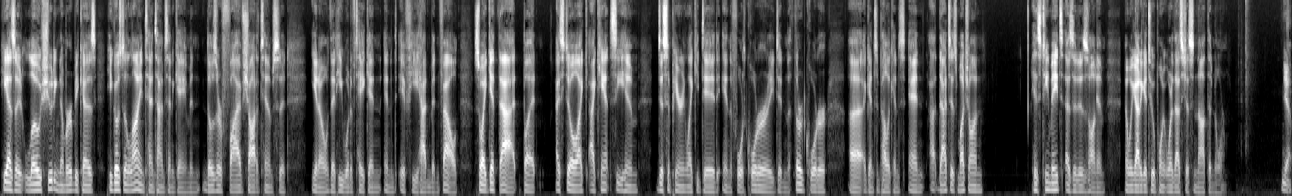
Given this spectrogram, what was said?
he has a low shooting number because he goes to the line 10 times in a game, and those are five shot attempts that you know that he would have taken, and if he hadn't been fouled. So I get that, but I still I I can't see him disappearing like he did in the fourth quarter or he did in the third quarter uh, against the Pelicans, and uh, that's as much on his teammates as it is on him. And we got to get to a point where that's just not the norm. Yeah,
